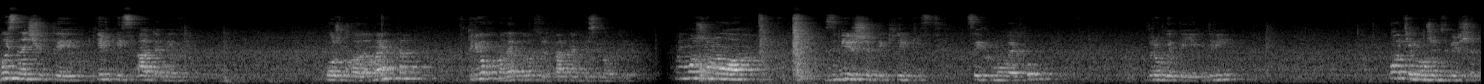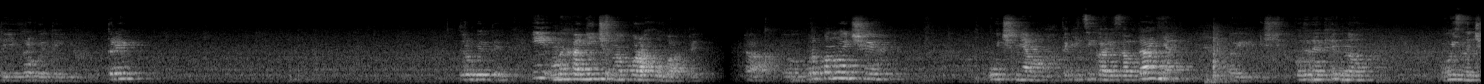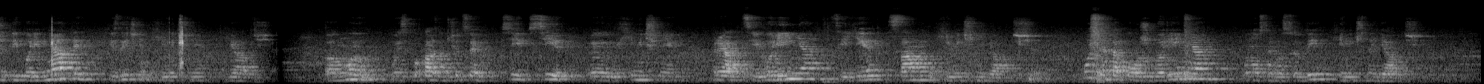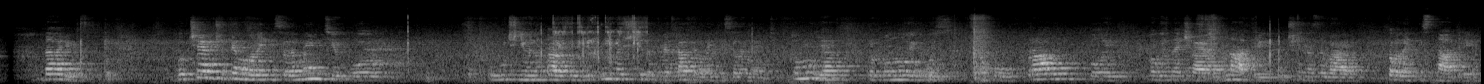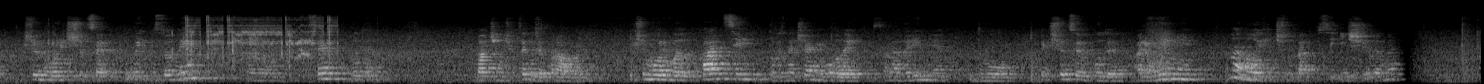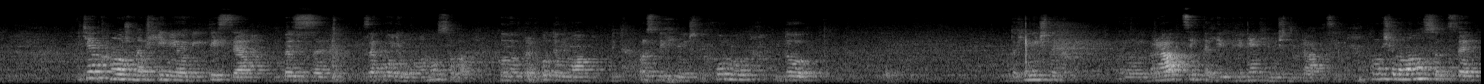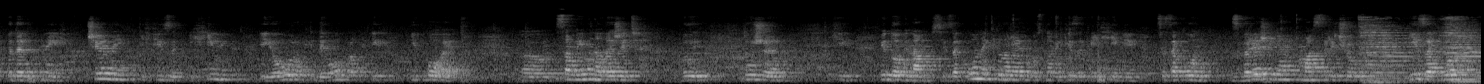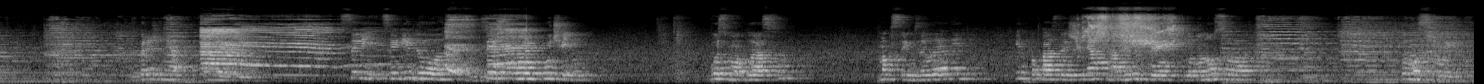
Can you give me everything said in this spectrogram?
Визначити кількість атомів кожного елемента в трьох молекулах сульфатної кислоти. Ми можемо збільшити кількість цих молекул, зробити їх дві. Потім можемо збільшити їх, зробити їх три. зробити, і механічно порахувати. Так, е, пропонуючи учням такі цікаві завдання, е, коли необхідно визначити і порівняти фізичні та хімічні явища. Е, Ми ось показуємо, що це всі, всі хімічні реакції горіння, це є саме хімічні явища. Ось такого горіння вносимо сюди хімічне явище. Далі, вивчаючи тему валентність елементів, е, у учнів великі труднощі запам'ятати валентність елементів. Тому я пропоную ось таку вправу, коли ми визначаємо натрій, учень називає валентність натрія. Якщо він говорить, що це валентність 1, е, це буде, бачимо, що це буде правильно. Якщо ми говоримо кальцій, то визначаємо його валентність, вона дорівнює 2. Якщо це буде алюміній, ну аналогічно так всі інші елементи. Як можна в хімії обійтися без законів Ломоносова, коли ми переходимо від простих хімічних формул до, до хімічних е, реакцій та рівнянь хімічних реакцій? Тому що Ломоносов це видатний вчений, і фізик, і хімік, і географ, і демограф, і, і поет. Е, Саме йому належить дуже відомі нам всі закони Кіларета в основі фізики і хімії. Це закон збереження маси речовин і закон збереження енергії. Це, відео теж створив учень 8 класу Максим Зелений. Він показує шлях на мрійку Ломоносова до Москви.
